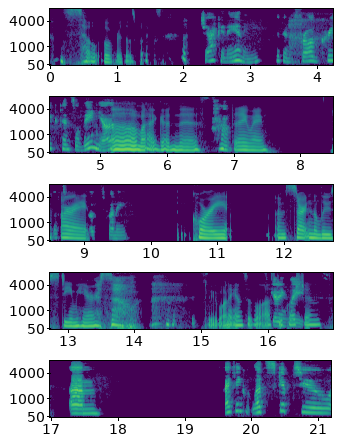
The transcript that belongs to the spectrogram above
I'm so over those books. Jack and Annie live in Frog Creek, Pennsylvania. Oh my goodness. but anyway. That's, all right. That's funny. Corey, I'm starting to lose steam here. So do you want to answer the last two questions? Late. Um I think let's skip to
